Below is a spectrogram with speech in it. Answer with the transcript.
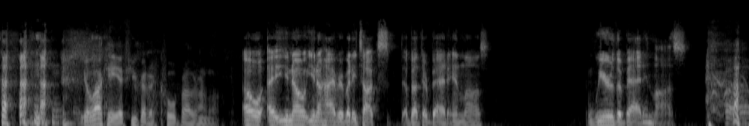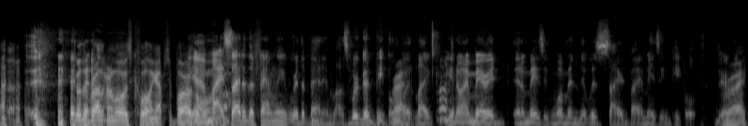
You're lucky if you got a cool brother-in-law. oh, uh, you know, you know how everybody talks about their bad in-laws. We're the bad in-laws. Uh, the brother-in-law is calling up to borrow the yeah, my side of the family, we're the bad in-laws. We're good people, Right. but like you know, I married an amazing woman that was sired by amazing people. They're Right. like,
